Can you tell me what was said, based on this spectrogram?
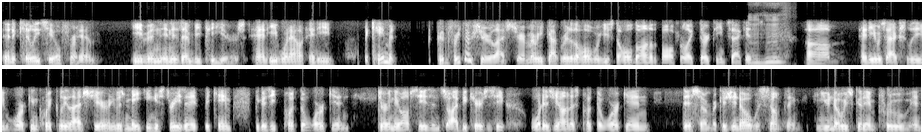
an Achilles heel for him, even in his MVP years. And he went out and he became a good free throw shooter last year. Remember, he got rid of the hole where he used to hold on to the ball for like 13 seconds. hmm Um, and he was actually working quickly last year, and he was making his threes, and it became because he put the work in during the off season. So I'd be curious to see what does Giannis put the work in this summer because you know it was something, and you know he's going to improve in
